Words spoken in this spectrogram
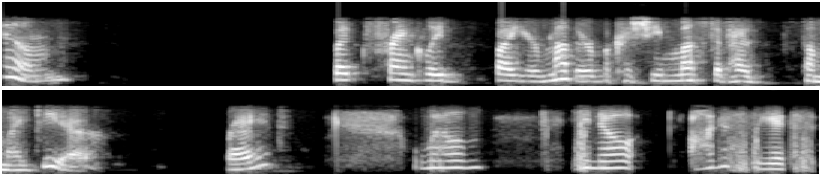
him, but frankly by your mother because she must have had some idea, right? Well, you know, honestly, it's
